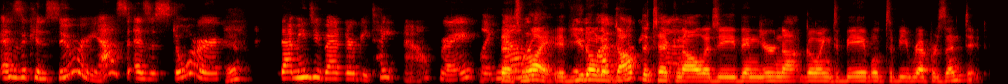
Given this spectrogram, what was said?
As a consumer, yes. As a store, yeah that means you better be tight now, right? Like that's right. If you don't adopt the technology, then you're not going to be able to be represented.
